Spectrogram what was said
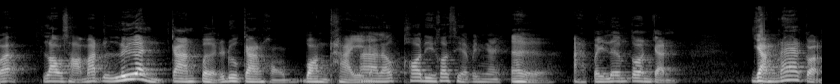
ว่า เราสามารถเลื่อนการเปิดฤดูกาลของบอลไทยอ่าเนี่ยแล้วข้อดีข้อเสียเป็นไง เอออะไปเริ่มต้นกัน อย่างแรกก่อน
